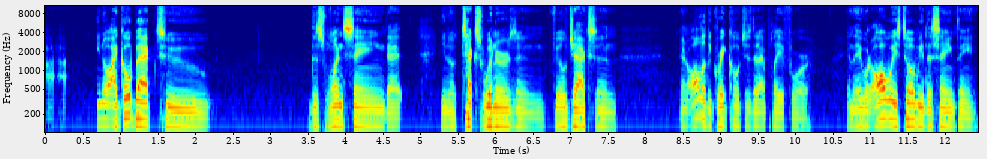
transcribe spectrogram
I, you know, I go back to this one saying that, you know, Tex Winters and Phil Jackson and all of the great coaches that I played for, and they would always tell me the same thing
